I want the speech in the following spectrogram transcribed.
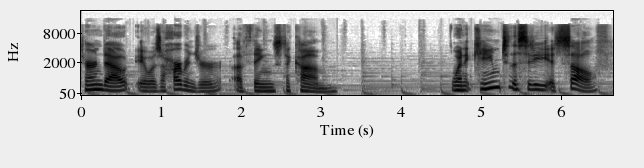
Turned out it was a harbinger of things to come. When it came to the city itself,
